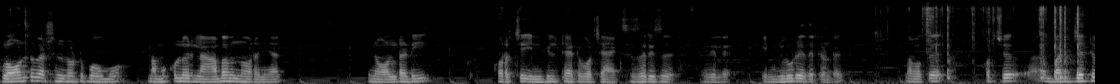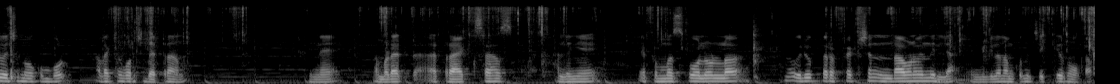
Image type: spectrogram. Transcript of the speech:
ക്ലോൺഡ് വെർഷനിലോട്ട് പോകുമ്പോൾ നമുക്കുള്ളൊരു ലാഭം എന്ന് പറഞ്ഞാൽ ഇതിന് ഓൾറെഡി കുറച്ച് ഇൻബിൽറ്റ് ആയിട്ട് കുറച്ച് ആക്സസറീസ് ഇതിൽ ഇൻക്ലൂഡ് ചെയ്തിട്ടുണ്ട്. നമുക്ക് കുറച്ച് ബഡ്ജറ്റ് വെച്ച് നോക്കുമ്പോൾ അതൊക്കെ കുറച്ച് ബെറ്ററാണ് പിന്നെ നമ്മുടെ ട്രാക്സാസ് അല്ലെങ്കിൽ എഫ് എം എസ് പോലുള്ള ഒരു പെർഫെക്ഷൻ ഉണ്ടാവണമെന്നില്ല. എങ്കിലും നമുക്കൊന്ന് ചെക്ക് ചെയ്ത് നോക്കാം.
